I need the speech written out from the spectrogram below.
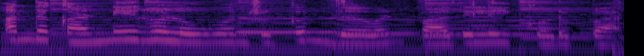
அந்த கண்ணீர்கள் ஒவ்வொன்றுக்கும் தேவன் பதிலை கொடுப்பார்.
